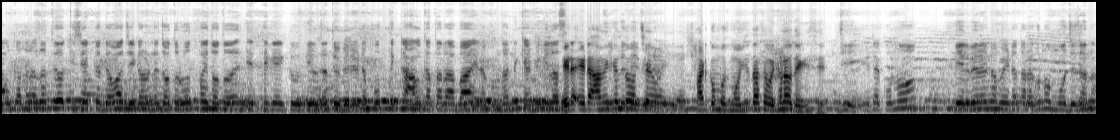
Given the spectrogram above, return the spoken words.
আলকাতরা জাতীয় কিছু একটা দেওয়া যে কারণে যত রোদ পায় তত এর থেকে একটু তেল জাতীয় বের এটা প্রত্যেকটা আলকাতারা বা এরকম ধরনের কেমিক্যাল আছে এটা এটা আমি কিন্তু হচ্ছে ওই ষাট গম্বুজ মসজিদ আছে ওইখানেও দেখেছি। জি এটা কোনো তেল বের হয় না বা এটা তারা কোনো মজেজা না।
